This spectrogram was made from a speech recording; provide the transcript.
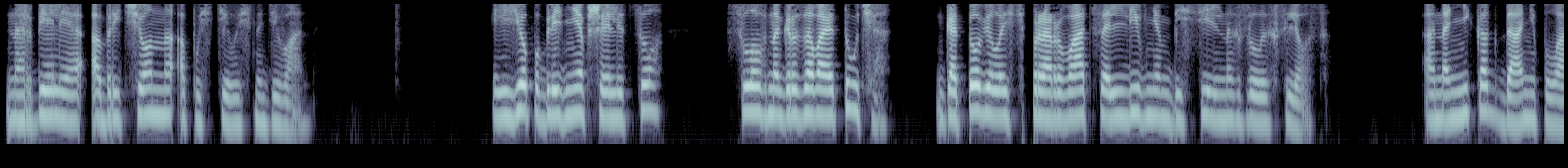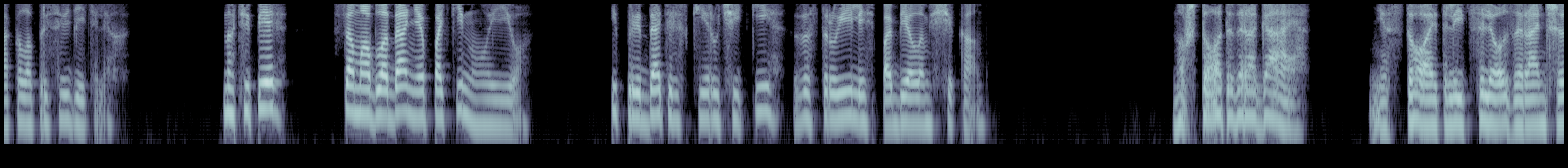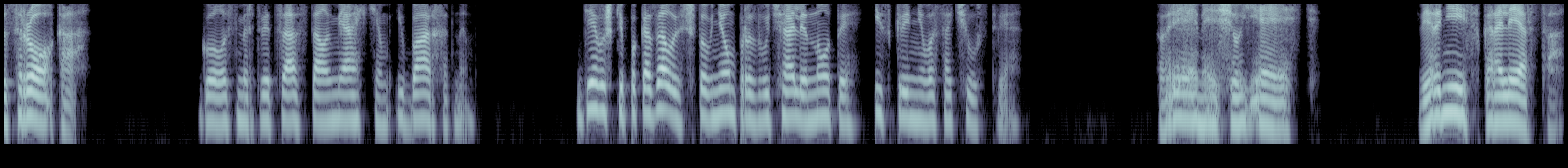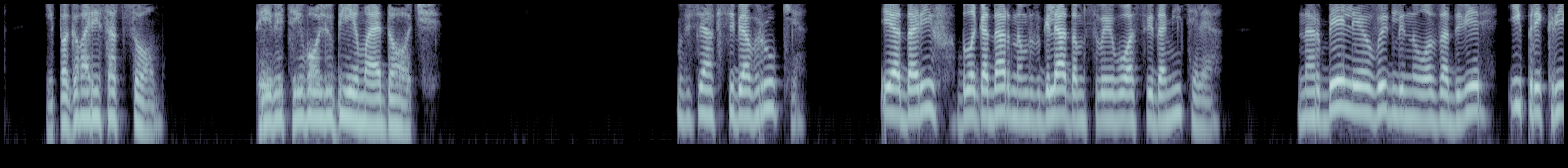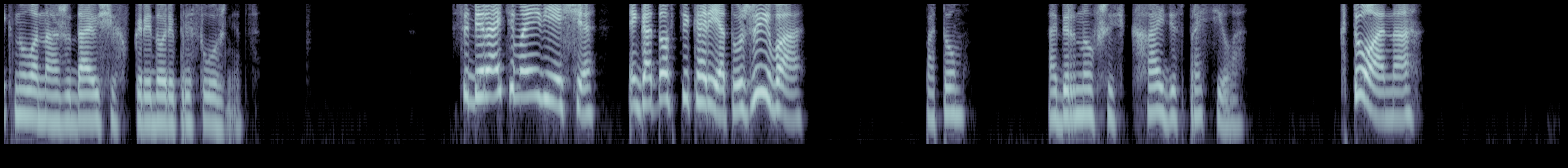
Нарбелия обреченно опустилась на диван. Ее побледневшее лицо, словно грозовая туча, готовилось прорваться ливнем бессильных злых слез. Она никогда не плакала при свидетелях. Но теперь самообладание покинуло ее, и предательские ручейки заструились по белым щекам. «Ну что ты, дорогая, не стоит лить слезы раньше срока!» Голос мертвеца стал мягким и бархатным. Девушке показалось, что в нем прозвучали ноты искреннего сочувствия. Время еще есть. Вернись в королевство и поговори с отцом. Ты ведь его любимая дочь. Взяв себя в руки и одарив благодарным взглядом своего осведомителя, Нарбелия выглянула за дверь и прикрикнула на ожидающих в коридоре прислужниц. «Собирайте мои вещи и готовьте карету! Живо!» Потом Обернувшись к Хайди, спросила. «Кто она?»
